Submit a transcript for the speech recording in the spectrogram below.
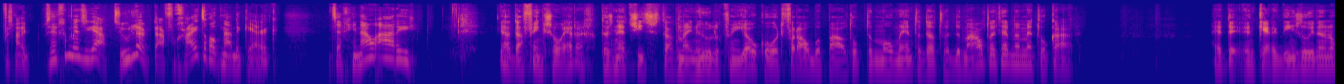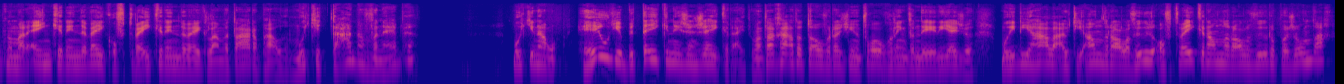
Waarschijnlijk zeggen mensen, ja, tuurlijk, daarvoor ga je toch ook naar de kerk. Wat zeg je nou, Arie? Ja, dat vind ik zo erg. Dat is net zoiets dat mijn huwelijk van Joko wordt vooral bepaald op de momenten dat we de maaltijd hebben met elkaar. Een kerkdienst doe je dan ook nog maar één keer in de week of twee keer in de week. Laten we het daarop houden. Moet je het daar dan van hebben? Moet je nou heel je betekenis en zekerheid? Want daar gaat het over als je een volgeling van de Heer Jezus bent. Moet je die halen uit die anderhalf uur of twee keer anderhalf uur op een zondag?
